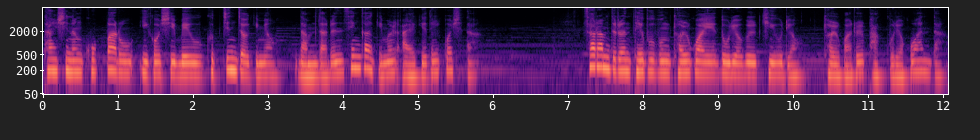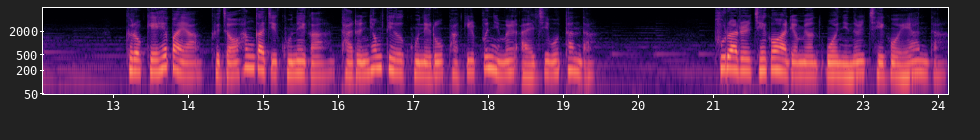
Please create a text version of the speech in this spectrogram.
당신은 곧바로 이것이 매우 급진적이며 남다른 생각임을 알게 될 것이다. 사람들은 대부분 결과에 노력을 기울여 결과를 바꾸려고 한다. 그렇게 해봐야 그저 한 가지 고뇌가 다른 형태의 고뇌로 바뀔 뿐임을 알지 못한다. 불화를 제거하려면 원인을 제거해야 한다.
